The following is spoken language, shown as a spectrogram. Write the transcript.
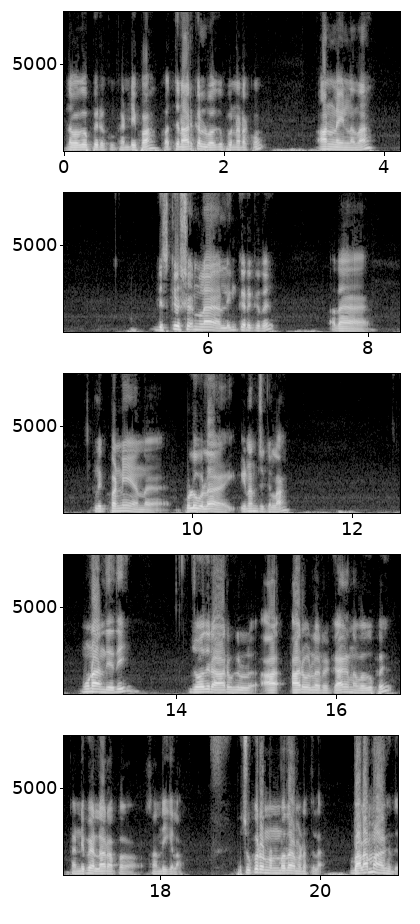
இந்த வகுப்பு இருக்கும். கண்டிப்பாக பத்து நாட்கள் வகுப்பு நடக்கும். ஆன்லைனில் தான். டிஸ்கிரிப்ஷனில் லிங்க் இருக்குது. அதை கிளிக் பண்ணி அந்த குழுவில் இணைஞ்சிக்கலாம். மூணாந்தேதி ஜோதிட ஆர்வல் ஆ- ஆர்வலருக்காக அந்த வகுப்பு கண்டிப்பாக எல்லாரும் அப்போ சந்திக்கலாம். சுக்கரன் ஒன்பதாம் இடத்துல. பலமாகுது.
